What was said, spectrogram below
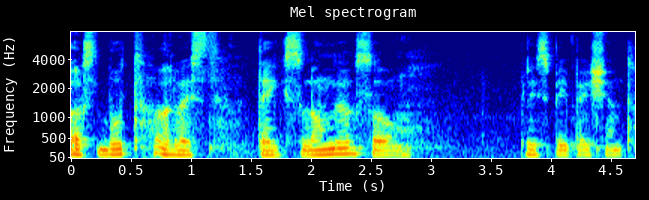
first boot always takes longer so please be patient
